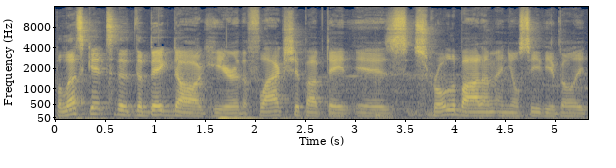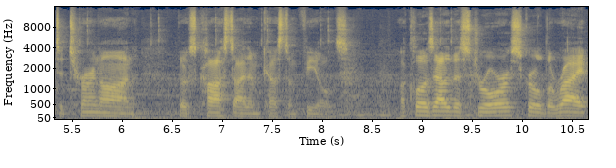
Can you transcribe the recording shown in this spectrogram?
But let's get to the, the big dog here. The flagship update is scroll to the bottom and you'll see the ability to turn on those cost item custom fields. I'll close out of this drawer, scroll to the right,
